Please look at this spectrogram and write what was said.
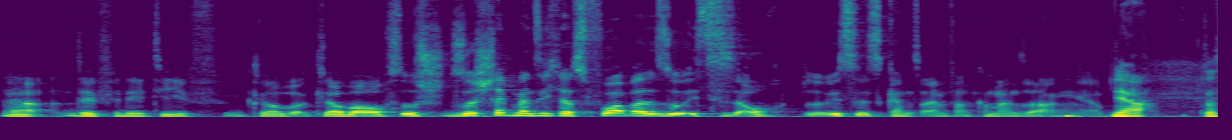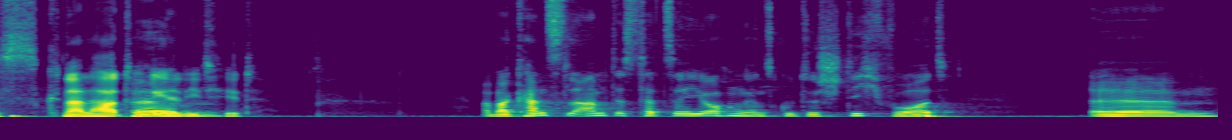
Ja, definitiv. Ich glaube, glaube auch. So, so stellt man sich das vor, aber so ist es auch. So ist es ganz einfach, kann man sagen. Ja. Ja, das ist knallharte Ähm, Realität. Aber Kanzleramt ist tatsächlich auch ein ganz gutes Stichwort. Ähm,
